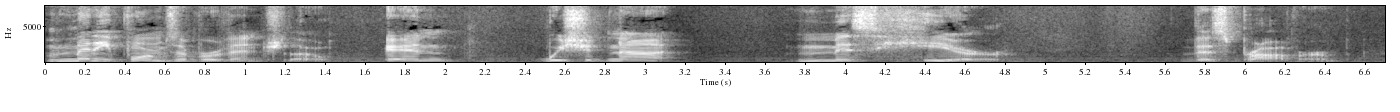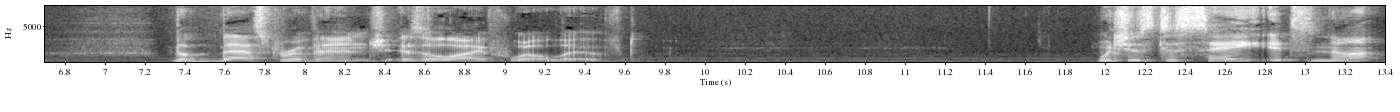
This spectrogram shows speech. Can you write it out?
many forms of revenge, though, and we should not mishear this proverb. The best revenge is a life well lived which is to say, it's not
